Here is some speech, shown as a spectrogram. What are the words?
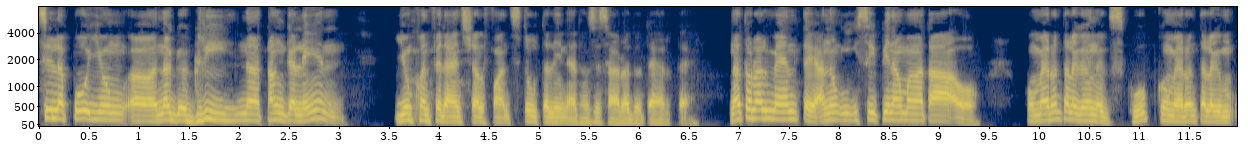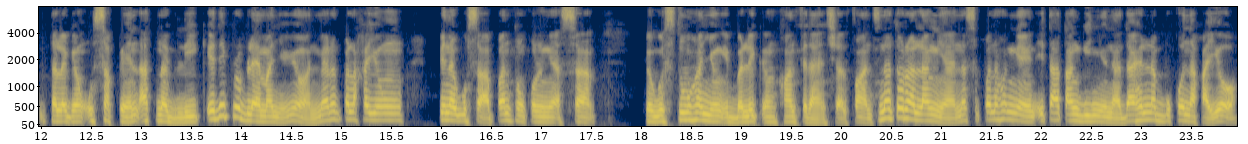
sila po yung ah, nag-agree na tanggalin yung confidential funds totally na si Sara Duterte. Naturalmente, anong iisipin ng mga tao? Kung meron talagang nag-scoop, kung meron talagang, talagang usapin at nag-leak, edi problema nyo yun. Meron pala kayong pinag-usapan tungkol nga sa kagustuhan yung ibalik ang confidential funds. Natural lang yan na sa panahon ngayon, itatanggi nyo na dahil nabuko na kayo.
